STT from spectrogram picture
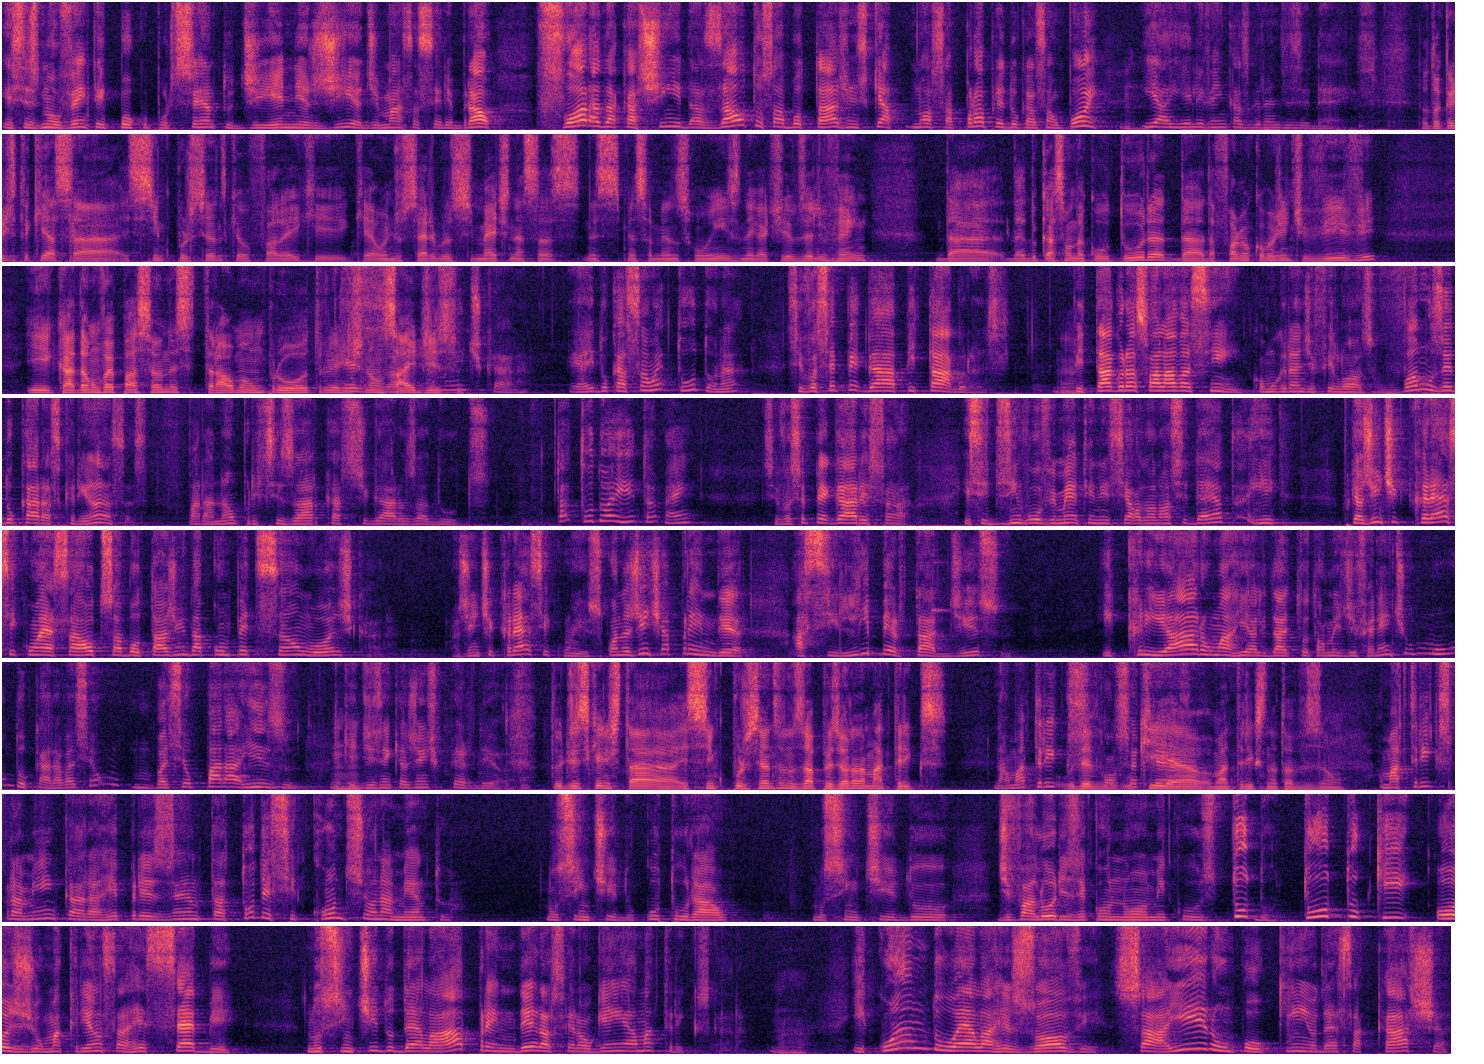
esses 90 e pouco por cento de energia, de massa cerebral, fora da caixinha e das autossabotagens que a nossa própria educação põe, uhum. e aí ele vem com as grandes ideias. Então tu acredita que essa, esses 5% que eu falei, que, que é onde o cérebro se mete nessas, nesses pensamentos ruins, negativos, ele vem da, da educação, da cultura, da, da forma como a gente vive e cada um vai passando esse trauma um pro outro e a gente Exatamente, não sai disso. Cara. E a educação é tudo, né? Se você pegar Pitágoras, é. Pitágoras falava assim, como grande filósofo: vamos educar as crianças para não precisar castigar os adultos. Tá tudo aí também. Se você pegar essa, esse desenvolvimento inicial da nossa ideia está aí. Porque a gente cresce com essa autossabotagem da competição hoje, cara. A gente cresce com isso. Quando a gente aprender a se libertar disso e criar uma realidade totalmente diferente, o mundo, cara, vai ser, um, vai ser o paraíso uhum. que dizem que a gente perdeu. Né? Tu disse que a gente está. Esse 5% nos aprisiona na Matrix. Na Matrix, o, com certeza. O que é a Matrix na tua visão? A Matrix, para mim, cara, representa todo esse condicionamento no sentido cultural, no sentido de valores econômicos, tudo, tudo que hoje uma criança recebe no sentido dela aprender a ser alguém é a Matrix, cara. Uhum. E quando ela resolve sair um pouquinho dessa caixa,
